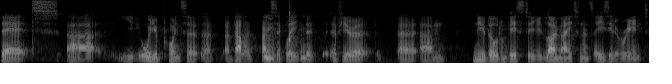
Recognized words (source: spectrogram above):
that uh, you, all your points are, are, are valid, basically. That If you're a, a um, new build investor, low maintenance, easy to rent,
